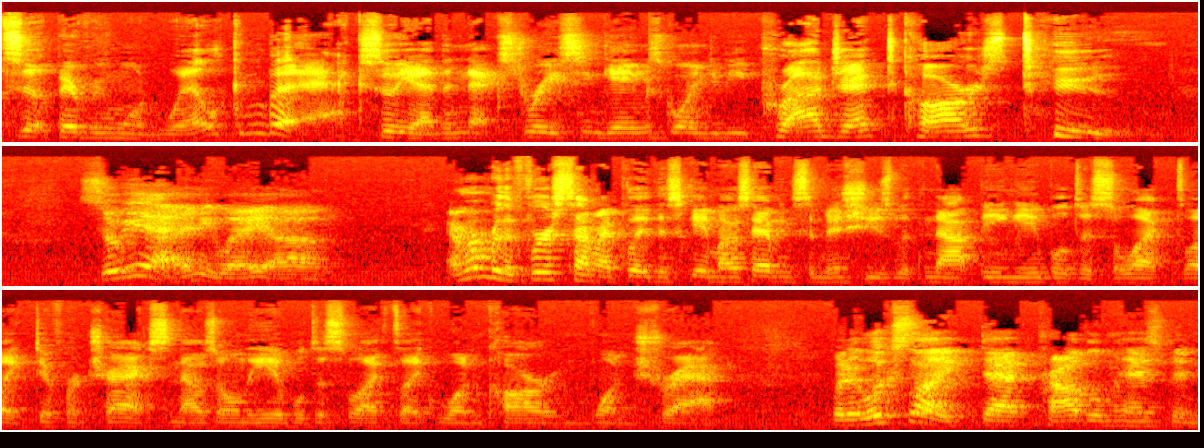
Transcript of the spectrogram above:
What's up, everyone? Welcome back. So yeah, the next racing game is going to be Project Cars 2. So yeah, anyway, um, I remember the first time I played this game, I was having some issues with not being able to select like different tracks, and I was only able to select like one car and one track. But it looks like that problem has been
